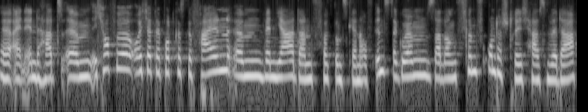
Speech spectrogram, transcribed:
äh, ein Ende hat. Ähm, ich hoffe, euch hat der Podcast gefallen. Ähm, wenn ja, dann folgt uns gerne auf Instagram. Salon 5 unterstrich heißen wir da.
